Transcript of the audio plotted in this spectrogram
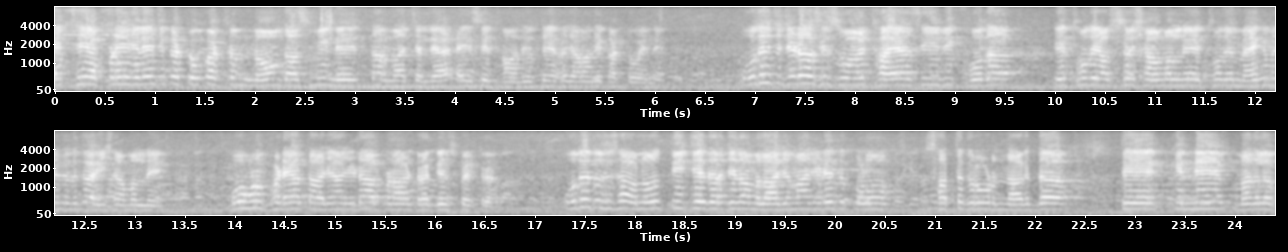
ਇੱਥੇ ਆਪਣੇ ਜ਼ਿਲ੍ਹੇ 'ਚ ਘੱਟੋ ਘੱਟ 9-10 ਮਹੀਨੇ ਧਰਨਾ ਚੱਲਿਆ ਐਸੇ ਥਾਂ ਦੇ ਉੱਤੇ ਹਜ਼ਾਰਾਂ ਦੇ ਇਕੱਠ ਹੋਏ ਨੇ। ਉਹਦੇ 'ਚ ਜਿਹੜਾ ਅਸੀਂ ਸਵਾਲ ਠਾਇਆ ਸੀ ਵੀ ਖੁਦ ਇੱਥੋਂ ਦੇ ਅਫਸਰ ਸ਼ਾਮਲ ਨੇ ਇੱਥੋਂ ਦੇ ਮਹਿਕਮੇ ਦੇ ਅਧਿਕਾਰੀ ਸ਼ਾਮਲ ਨੇ ਉਹ ਹੁਣ ਫੜਿਆ ਤਾਜ਼ਾ ਜਿਹੜਾ ਆਪਣਾ ਡਰੱਗ ਇੰਸਪੈਕਟਰ। ਉਹਦੇ ਤੁਸੀਂ ਹਿਸਾਬ ਲਓ, ਤੀਜੇ ਦਰਜੇ ਦਾ ਮੁਲਾਜ਼ਮ ਆ ਜਿਹੜੇ ਤੇ ਕੋਲੋਂ 7 ਕਰੋੜ ਨਗਦ ਤੇ ਕਿੰਨੇ ਮਤਲਬ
